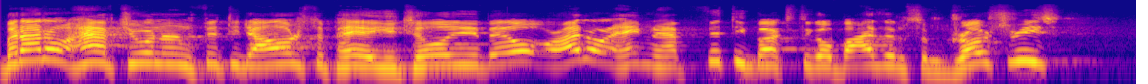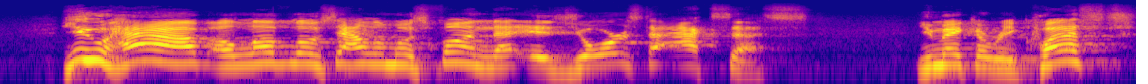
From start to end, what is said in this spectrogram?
but I don't have $250 to pay a utility bill, or I don't even have 50 bucks to go buy them some groceries. You have a Love Los Alamos fund that is yours to access. You make a request,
